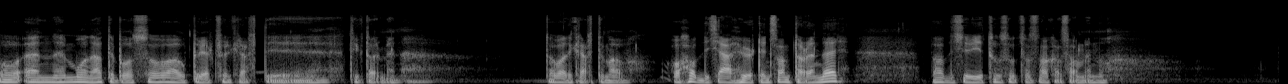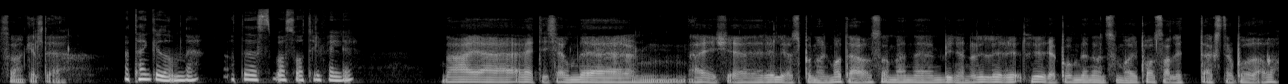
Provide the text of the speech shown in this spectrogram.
Og en måned etterpå så var jeg operert for kreft i tykktarmen. Da var det kreft til meg òg. Og hadde ikke jeg hørt den samtalen der, da hadde ikke vi to sittet og snakka sammen nå. Så enkelt er det. Hva tenker du om det? At det var så tilfeldig? Nei, jeg vet ikke om det Jeg er ikke religiøs på noen måte, også, men jeg begynner å lure på om det er noen som har passa litt ekstra på da,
